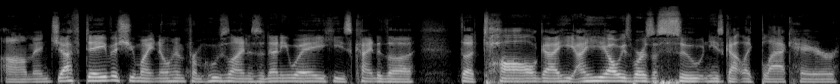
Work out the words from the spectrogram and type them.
Um, and Jeff Davis, you might know him from Whose Line Is It Anyway? He's kind of the the tall guy. He he always wears a suit and he's got like black hair.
